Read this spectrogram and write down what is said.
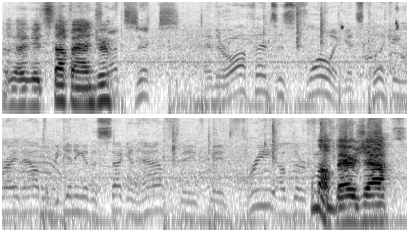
You got good stuff, Andrew. And their offense is flowing. It's clicking right now. At the beginning of the second half, they've made three of their. Come on, first Bergeau.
